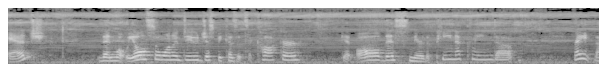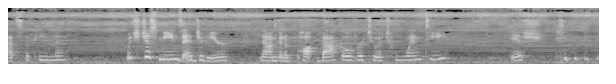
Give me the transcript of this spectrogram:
edge. Then what we also want to do, just because it's a cocker, get all this near the pinna cleaned up. Right? That's the pinna which just means edge of ear. Now I'm gonna pop back over to a 20-ish.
